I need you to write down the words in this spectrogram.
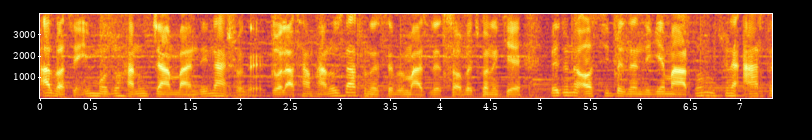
البته این موضوع هنوز جنبندی نشده. دولت هم هنوز نتونسته به مجلس ثابت کنه که بدون آسیب به زندگی مردم می‌تونه ارز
